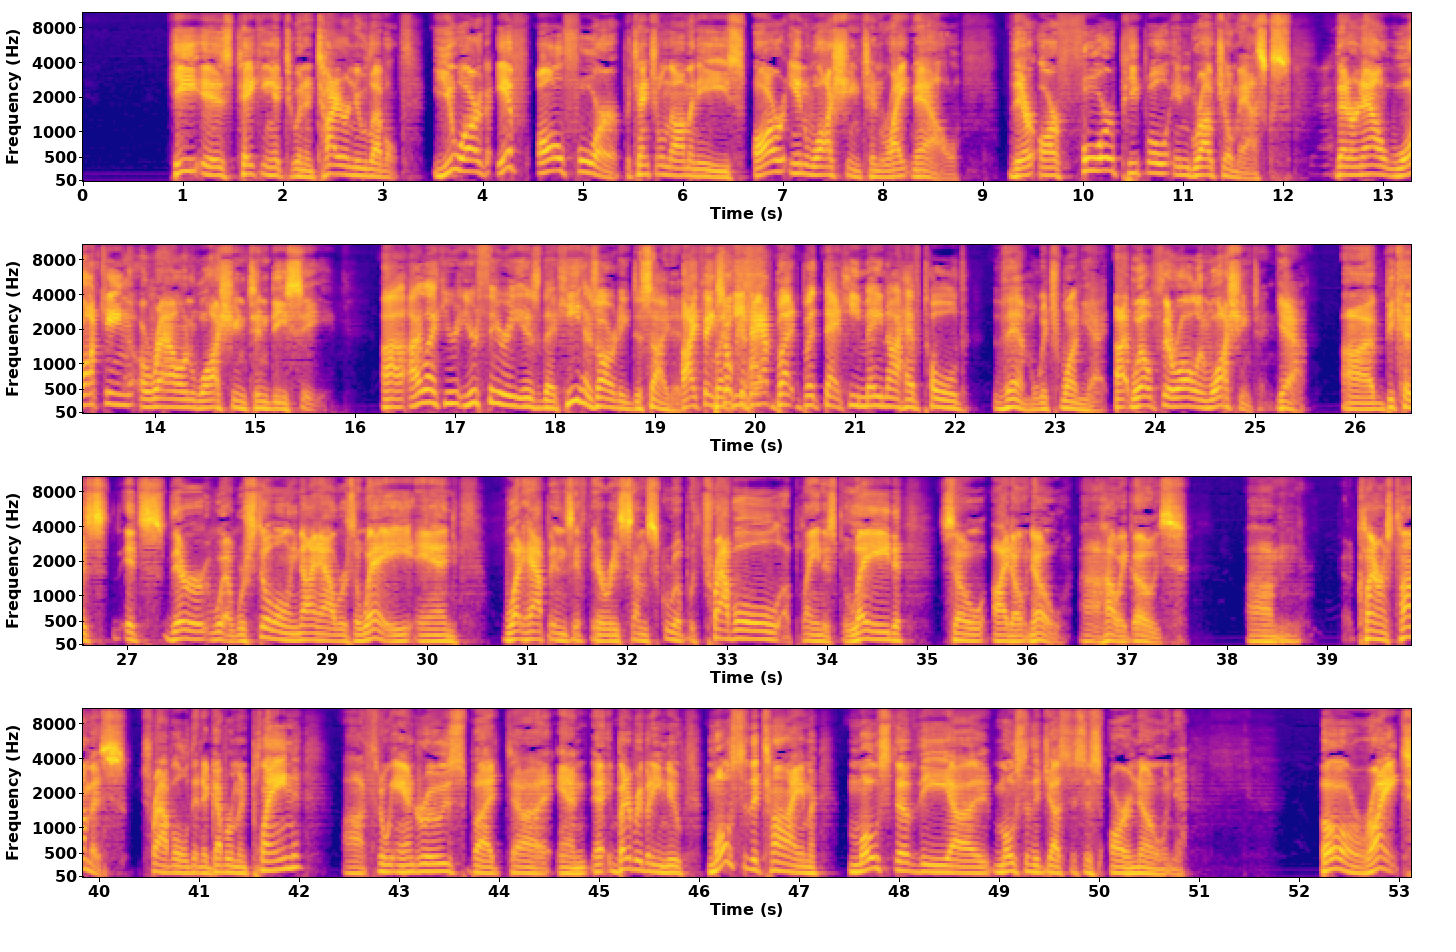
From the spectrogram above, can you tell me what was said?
He is taking it to an entire new level. You are, if all four potential nominees are in Washington right now, there are four people in Groucho masks that are now walking around Washington D.C. Uh, I like your your theory is that he has already decided. I think so, he 'cause they have- but but that he may not have told them which one yet. Uh, well, if they're all in Washington, Yeah. uh, because it's there. We're still only nine hours away, and what happens if there is some screw up with travel? A plane is delayed, so I don't know uh, how it goes. Um, Clarence Thomas traveled in a government plane uh, through Andrews, but uh, and uh, but everybody knew most of the time. Most of the uh, most of the justices are known. All right,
